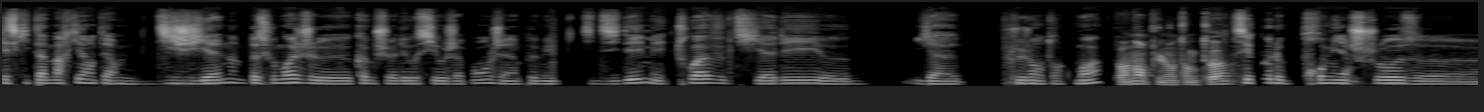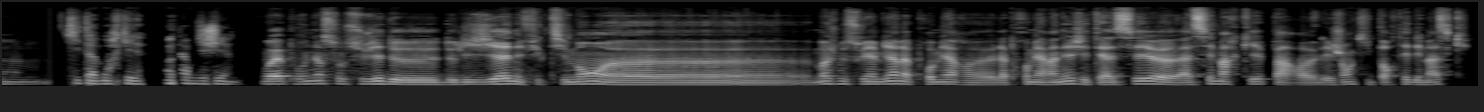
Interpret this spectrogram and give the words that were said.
qu'est-ce qui t'a marqué en termes d'hygiène? Parce que moi, je, comme je suis allé aussi au Japon, j'ai un peu mes petites idées. Mais toi, vu que tu y allais euh, il y a plus longtemps que moi. Pendant plus longtemps que toi. C'est quoi la première chose euh, qui t'a marqué en termes d'hygiène? Ouais, pour venir sur le sujet de, de l'hygiène, effectivement, euh, moi je me souviens bien la première euh, la première année, j'étais assez assez marqué par les gens qui portaient des masques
